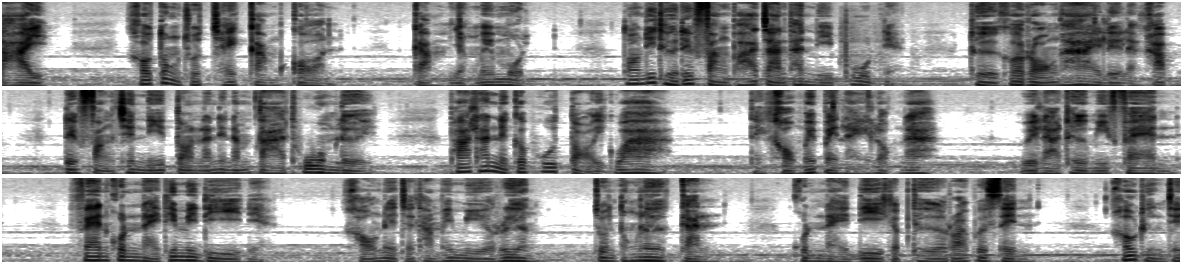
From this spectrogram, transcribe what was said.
ตาย เขาต้องชดใช้กรรมก่อน กรรมยังไม่หมด ตอนที่เธอได้ฟังพระอาจารย์ท่านนี้พูดเนี่ย เธอก็ร้องไห้เลยแหละครับ ได้ฟังเช่นนี้ตอนนั้นในน้ำตาท่วมเลย พระท่านเนี่ยก็พูดต่ออีกว่า แต่เขาไม่ไปไหนหรอกนะ เวลาเธอมีแฟน แฟนคนไหนที่ไม่ดีเนี่ย เขาเนี่ยจะทำให้มีเรื่องจนต้องเลิกกัน คนไหนดีกับเธอร้อยเปอร์เซ็นต์เขาถึงจะ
